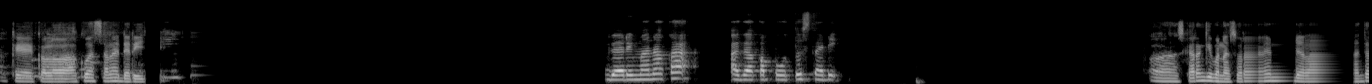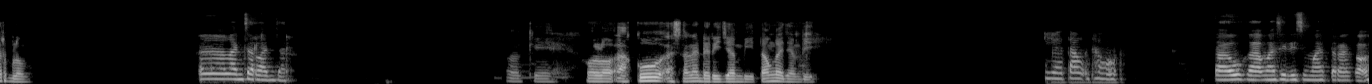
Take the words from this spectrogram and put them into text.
Oke, kalau aku asalnya dari Dari mana, Kak? Agak keputus tadi. eh, sekarang gimana suaranya udah lancar belum? Eh, Lancar-lancar. Oke, kalau aku asalnya dari Jambi, tahu nggak Jambi? Iya tahu tahu. Tahu, Kak, masih di Sumatera kok.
